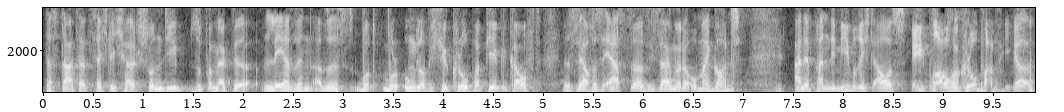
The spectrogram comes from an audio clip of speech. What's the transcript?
dass da tatsächlich halt schon die Supermärkte leer sind. Also es wird wohl unglaublich viel Klopapier gekauft. Das wäre auch das Erste, was ich sagen würde, oh mein Gott, eine Pandemie bricht aus, ich brauche Klopapier.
